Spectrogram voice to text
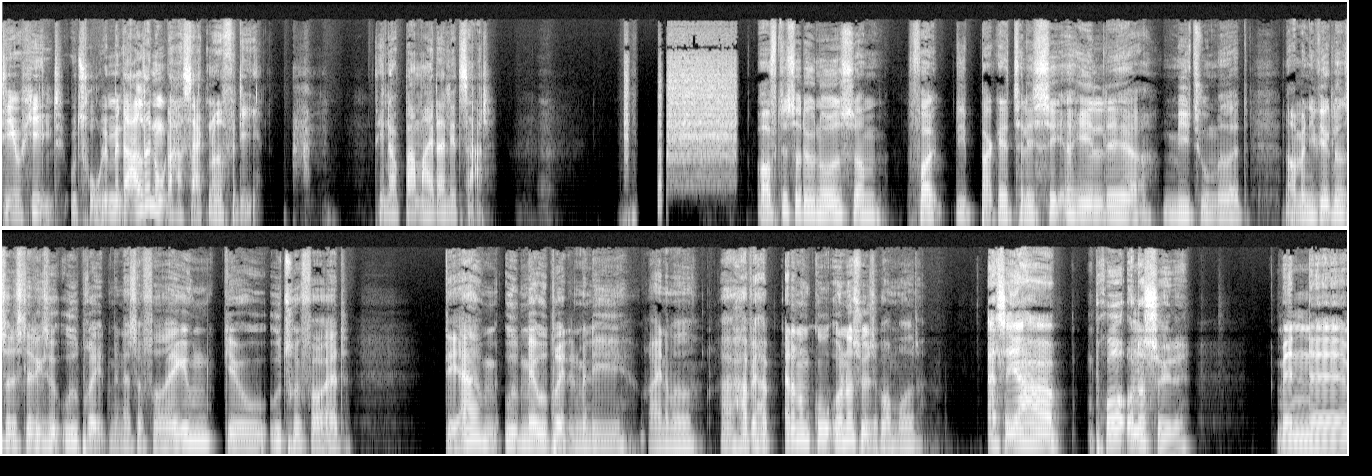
det er jo helt utroligt. Men der er aldrig nogen, der har sagt noget, fordi ah, det er nok bare mig, der er lidt sart. Ofte så er det jo noget, som folk de bagatelliserer hele det her MeToo med, at Nå, men i virkeligheden så er det slet ikke så udbredt, men altså Frederikke, hun giver jo udtryk for, at det er mere udbredt, end man lige regner med. Har, har vi, har, er der nogle gode undersøgelser på området? Altså, jeg har prøvet at undersøge det, men øh,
